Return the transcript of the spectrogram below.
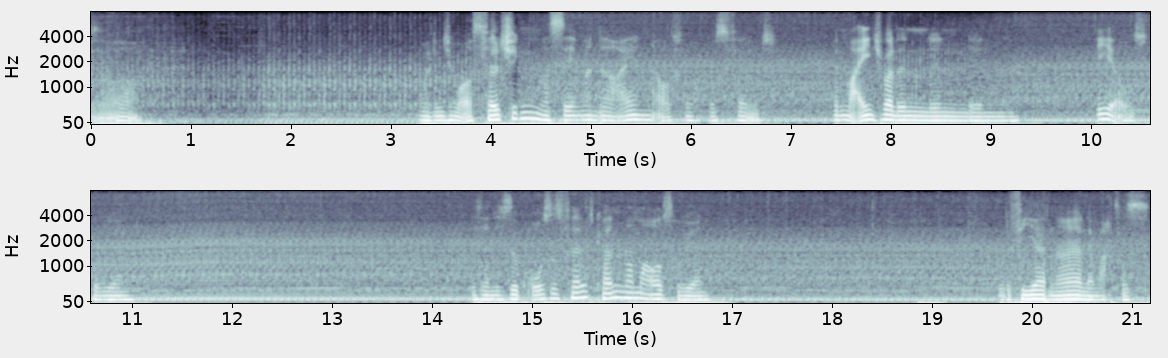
So. Wollen wir den nicht mal aufs Feld schicken? Was sehen wir da ein? Auf aufs Feld. Können wir eigentlich mal den, den, den E ausprobieren. Ist ja nicht so großes Feld, können wir mal ausprobieren. Der Fiat, ne, der macht das.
